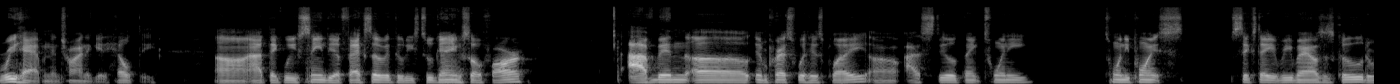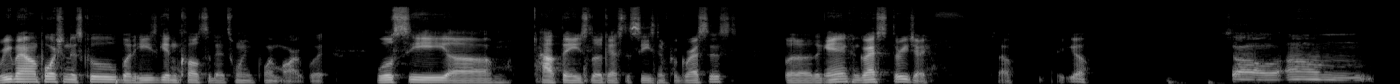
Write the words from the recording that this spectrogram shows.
rehabbing and trying to get healthy. Uh, I think we've seen the effects of it through these two games so far. I've been uh, impressed with his play. Uh, I still think 20, 20 points, six to eight rebounds is cool. The rebound portion is cool, but he's getting close to that 20 point mark. But we'll see um, how things look as the season progresses. But uh, again, congrats to 3J. So there you go. So um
